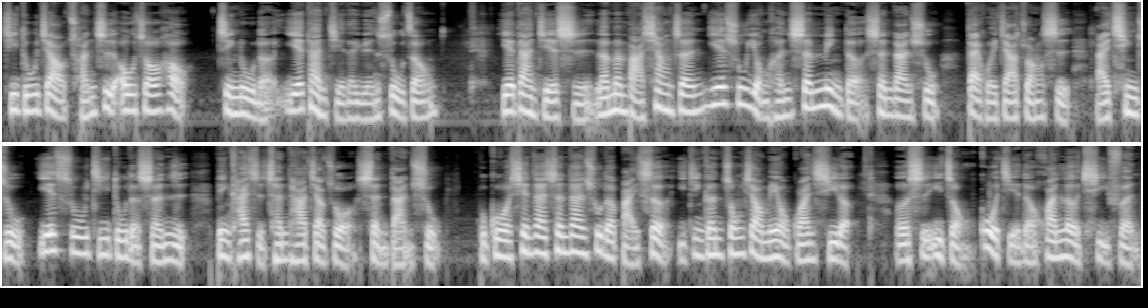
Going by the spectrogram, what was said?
基督教传至欧洲后，进入了耶诞节的元素中。耶诞节时，人们把象征耶稣永恒生命的圣诞树带回家装饰，来庆祝耶稣基督的生日，并开始称它叫做圣诞树。不过，现在圣诞树的摆设已经跟宗教没有关系了。而是一种过节的欢乐气氛。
